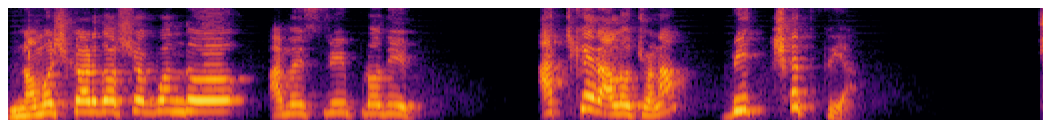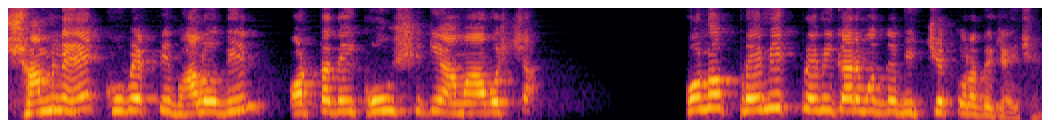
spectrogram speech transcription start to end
নমস্কার দর্শক বন্ধু, আমি শ্রী প্রদীপ। আজকের আলোচনা বিচ্ছেদ ক্রিয়া। সামনে খুব একটি ভালো দিন, অর্থাৎ এই কৌশিকী অমাবস্যা। কোন প্রেমিক, প্রেমিকার মধ্যে বিচ্ছেদ করাতে চাইছেন।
